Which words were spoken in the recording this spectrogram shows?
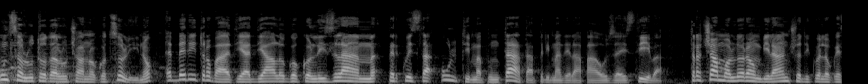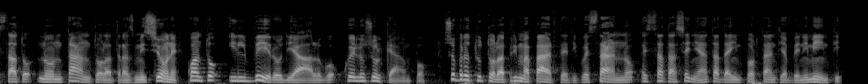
Un saluto da Luciano Cozzolino e ben ritrovati a Dialogo con l'Islam per questa ultima puntata prima della pausa estiva. Tracciamo allora un bilancio di quello che è stato non tanto la trasmissione, quanto il vero dialogo, quello sul campo. Soprattutto la prima parte di quest'anno è stata segnata da importanti avvenimenti,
